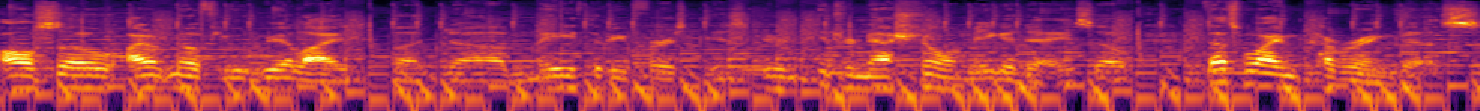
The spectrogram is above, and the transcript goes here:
Also, I don't know if you realize, but uh, May 31st is International Amiga Day, so that's why I'm covering this.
